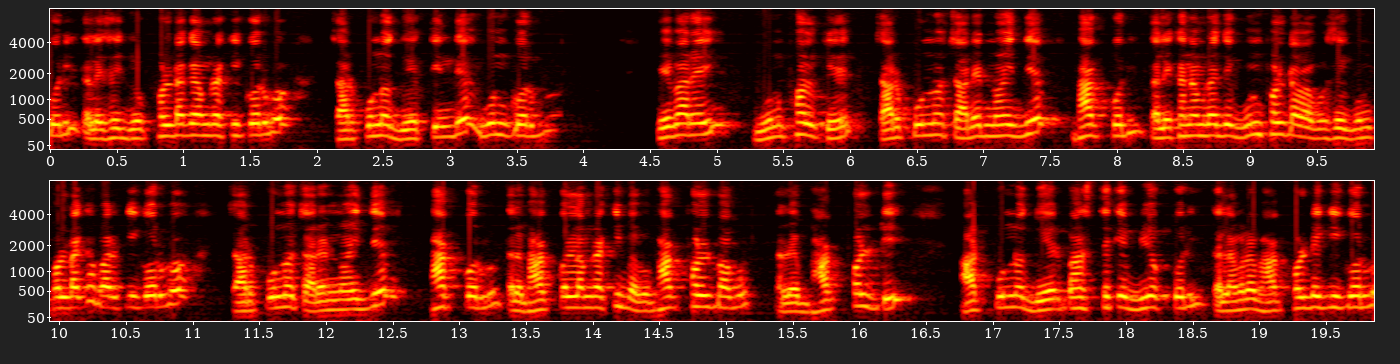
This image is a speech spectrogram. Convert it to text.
করি, তাহলে সেই যোগফলটাকে আমরা কি করব? চার পূর্ণ দুয়ের তিন দিয়ে গুণ করব। এবার এই গুণফলকে চার পূর্ণ চারের নয় দিয়ে ভাগ করি, তাহলে এখানে আমরা যে গুণফলটা পাবো, সেই গুণফলটাকে আবার কি করব? চার পূর্ণ চারের নয় দিয়ে ভাগ করব। তাহলে ভাগ করলে আমরা কি পাবো? ভাগফল পাবো। তাহলে ভাগফলটি আট পূর্ণ দুইয়ের পাঁচ থেকে বিয়োগ করি, তাহলে আমরা ভাগফলটা কি করব?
